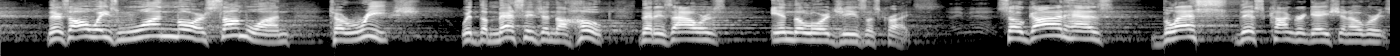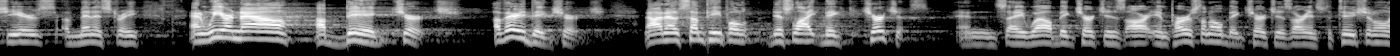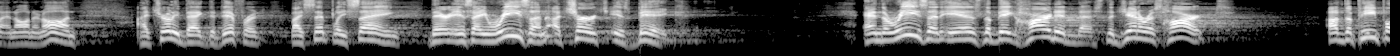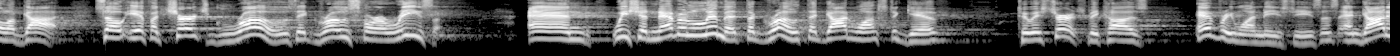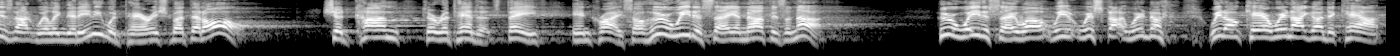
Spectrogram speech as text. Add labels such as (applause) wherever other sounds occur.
there's always one more someone to reach with the message and the hope that is ours in the Lord Jesus Christ. Amen. So God has blessed this congregation over its years of ministry, and we are now a big church, a very big church. Now, I know some people dislike big churches and say, well, big churches are impersonal, big churches are institutional, and on and on. I truly beg to differ by simply saying there is a reason a church is big. And the reason is the big heartedness, the generous heart of the people of God. So if a church grows, it grows for a reason. And we should never limit the growth that God wants to give to His church because everyone needs Jesus, and God is not willing that any would perish, but that all should come to repentance, faith in Christ. So, who are we to say enough is enough? Who are we to say, well, we, we're st- we're no, (laughs) we don't care, we're not going to count,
